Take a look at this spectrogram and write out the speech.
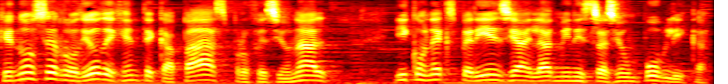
que no se rodeó de gente capaz, profesional y con experiencia en la administración pública.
